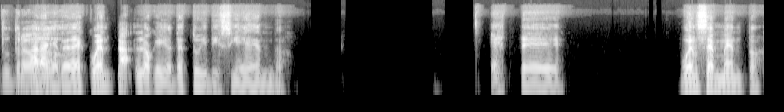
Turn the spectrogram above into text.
tu para que te des cuenta lo que yo te estoy diciendo. Este, buen segmento,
